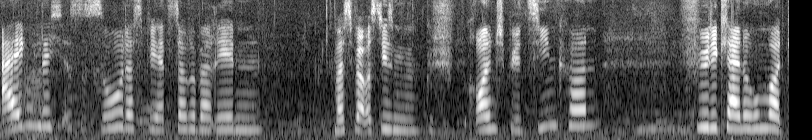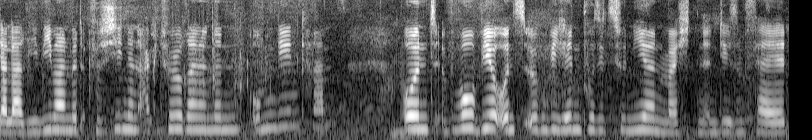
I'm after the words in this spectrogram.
eigentlich ist es so, dass wir jetzt darüber reden, was wir aus diesem Rollenspiel ziehen können für die kleine Humboldt-Galerie, wie man mit verschiedenen Akteurinnen umgehen kann und wo wir uns irgendwie hin positionieren möchten in diesem Feld.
